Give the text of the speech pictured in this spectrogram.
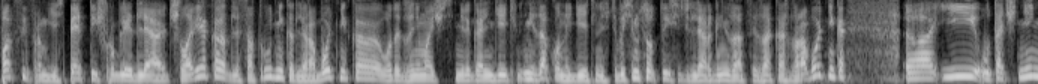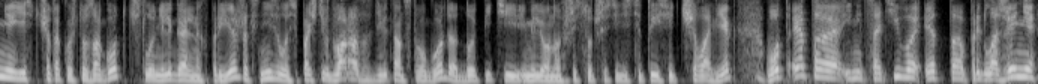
по цифрам есть. 5 тысяч рублей для человека, для сотрудника, для работника, вот это занимающийся нелегальной деятельностью, незаконной деятельностью, 800 тысяч для организации за каждого работника. Э, и уточнение есть еще такое, что за год число нелегальных приезжих снизилось почти в два раза с 2019 года до 5 миллионов 660 тысяч человек. Вот эта инициатива, это предложение,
